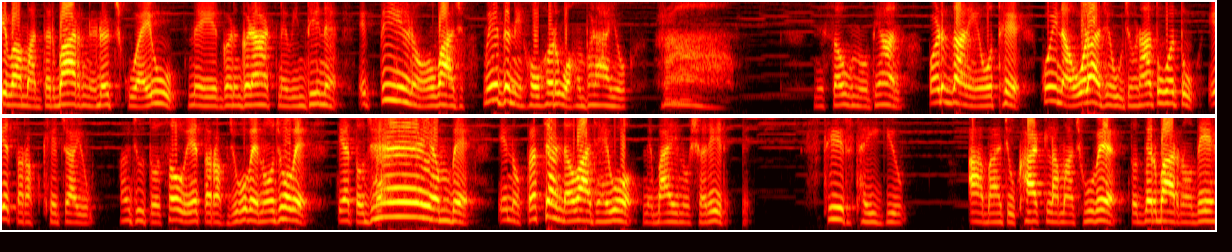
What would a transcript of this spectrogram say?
એવામાં દરબારને ડચકું આવ્યું ને એ ગણગણાટને વિંધીને એક તીણો અવાજ મેદની હોહરવો સંભળાયો, રામ. ને સૌનું ધ્યાન પડદાની ઓથે કોઈના ઓળા જેવું જણાતું હતું, એ તરફ ખેંચાયું. હજુ તો સૌ એ તરફ જોવે ન જોવે, ત્યાં તો જય અંબે એનો પ્રચંડ અવાજ આવ્યો ને બાઈનું શરીર સ્થિર થઈ ગયું. આ બાજુ ખાટલામાં જુએ તો દરબારનો દેહ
